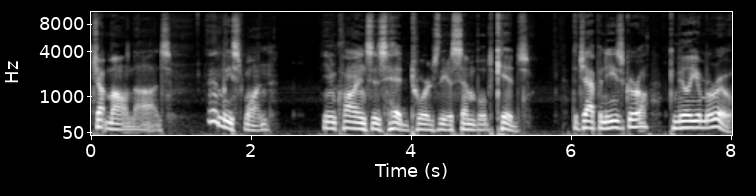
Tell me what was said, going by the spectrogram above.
Jutmal nods. At least one. He inclines his head towards the assembled kids. The Japanese girl, Camelia Maru.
